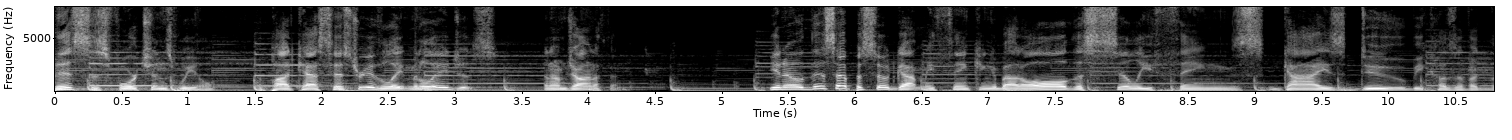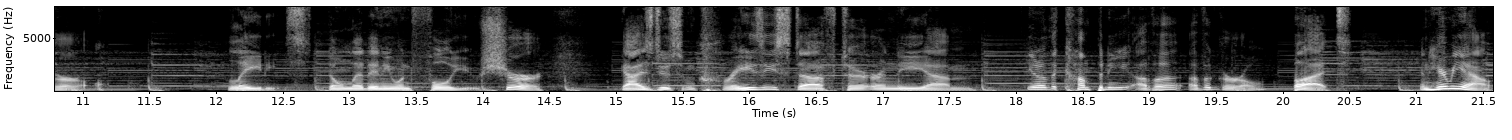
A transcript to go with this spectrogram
This is Fortune's Wheel, a podcast history of the late Middle Ages, and I'm Jonathan. You know, this episode got me thinking about all the silly things guys do because of a girl. Ladies, don't let anyone fool you. Sure, guys do some crazy stuff to earn the, um, you know, the company of a of a girl, but, and hear me out,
